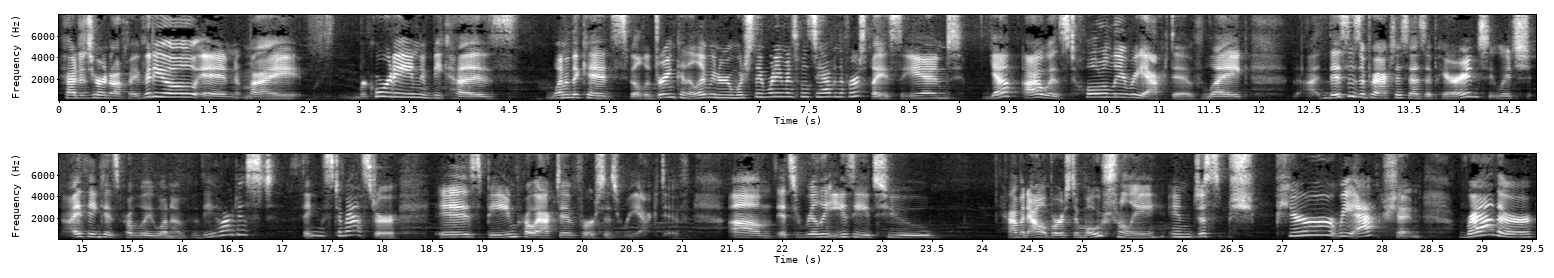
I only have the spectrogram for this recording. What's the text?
had to turn off my video and my recording because one of the kids spilled a drink in the living room, which they weren't even supposed to have in the first place. And yep, I was totally reactive. Like, this is a practice as a parent, which I think is probably one of the hardest things to master, is being proactive versus reactive. um, it's really easy to have an outburst emotionally in just pure reaction rather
